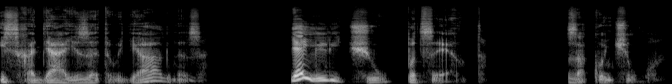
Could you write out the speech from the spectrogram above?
Исходя из этого диагноза, я и лечу пациента, — закончил он.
